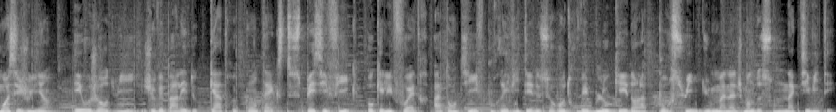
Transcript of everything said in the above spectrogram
Moi c'est Julien et aujourd'hui je vais parler de quatre contextes spécifiques auxquels il faut être attentif pour éviter de se retrouver bloqué dans la poursuite du management de son activité.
